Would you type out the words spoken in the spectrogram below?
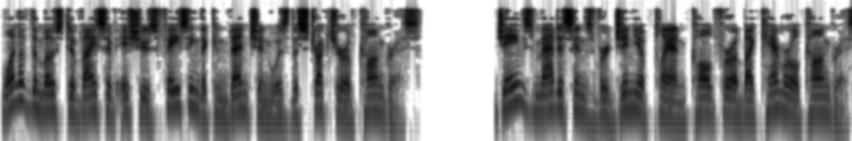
One of the most divisive issues facing the convention was the structure of Congress. James Madison's Virginia plan called for a bicameral Congress,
